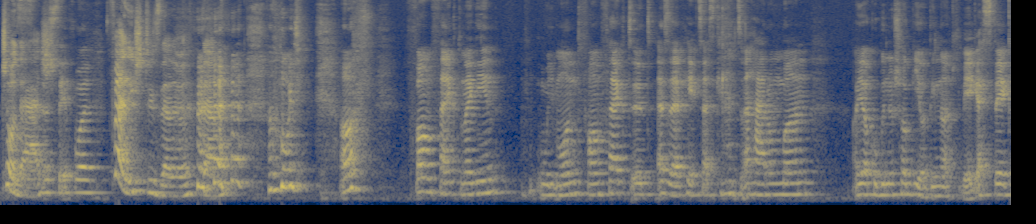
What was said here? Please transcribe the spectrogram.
Csodás! Ez szép volt. Fel is tüzelődtem. Úgy a fun fact megint, úgymond fun fact, őt 1793-ban a jakobinusok giotinnal kivégezték.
